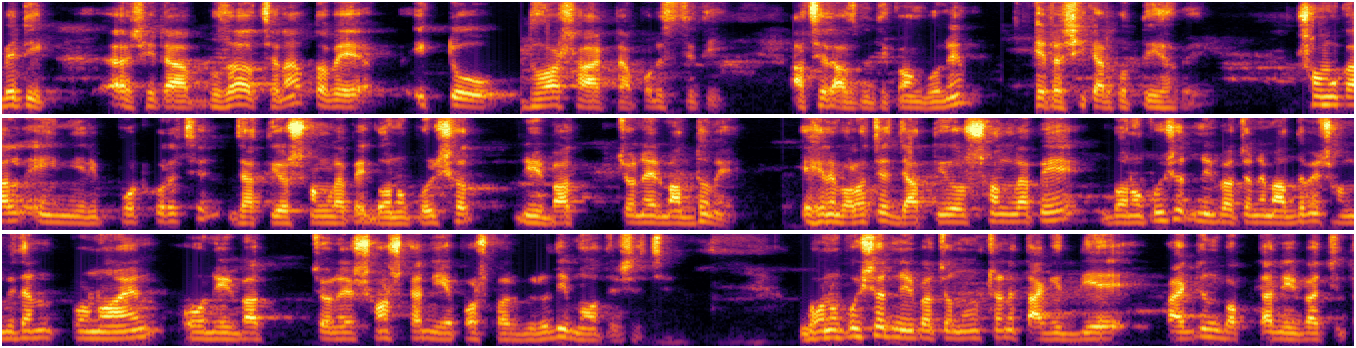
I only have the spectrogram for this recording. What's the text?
বেঠিক সেটা বোঝা যাচ্ছে না, তবে একটু ধোয়াশা একটা পরিস্থিতি আছে রাজনৈতিক অঙ্গনে, এটা স্বীকার করতেই হবে। সমকাল এই নিয়ে রিপোর্ট করেছে জাতীয় সংলাপে গণপরিষদ নির্বাচনের মাধ্যমে। এখানে বলা হচ্ছে জাতীয় সংলাপে গণপরিষদ নির্বাচনের মাধ্যমে সংবিধান প্রণয়ন ও নির্বাচনের সংস্কার নিয়ে পরস্পর বিরোধী মত এসেছে। গণপরিষদ নির্বাচন অনুষ্ঠানে তাগিদ দিয়ে কয়েকজন বক্তা নির্বাচিত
